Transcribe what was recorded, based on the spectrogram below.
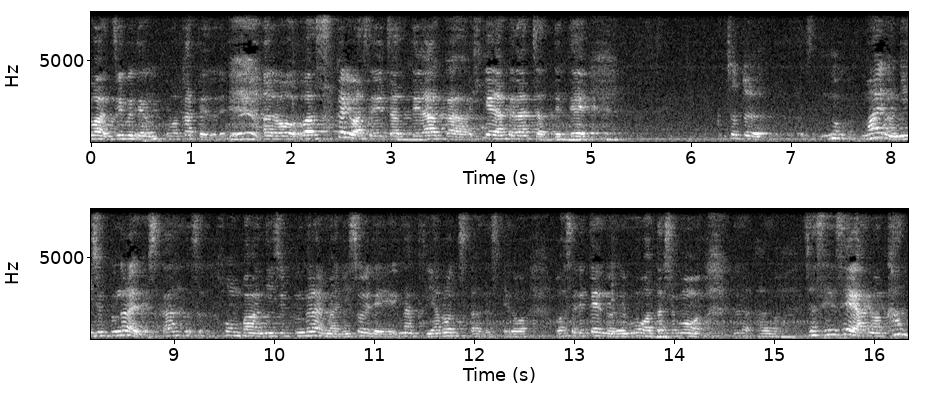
は自分で分かってるのであのすっかり忘れちゃってなんか弾けなくなっちゃっててちょっと。の前の20分ぐらいですか？本番20分ぐらい前に急いでなんかやろうって言ったんですけど忘れてるのでもう私もあの「じゃあ先生あのかん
